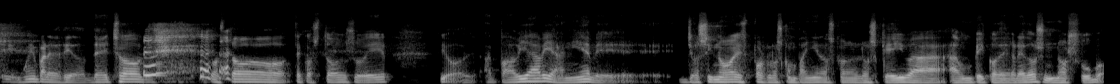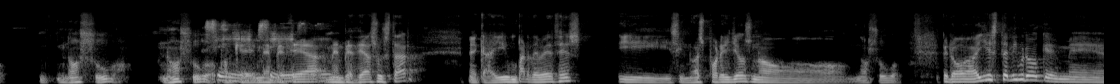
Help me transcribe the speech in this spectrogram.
sí, muy parecido. De hecho, te costó, te costó subir todavía había nieve. Yo si no es por los compañeros con los que iba a un pico de Gredos, no subo. No subo. No subo. porque me, empecé a, me empecé a asustar, me caí un par de veces y si no es por ellos, no, no subo. Pero hay este libro que me,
